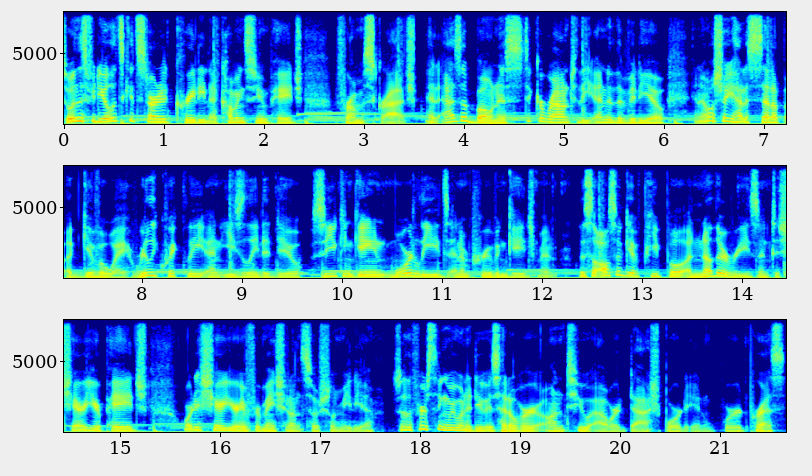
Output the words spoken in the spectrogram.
So in this video, let's get started creating a coming soon page from scratch. And as a bonus, stick around to the end of the video and I will show you how to set up a giveaway really quickly and easily to do so you can gain more leads and improve engagement. This will also give people another reason to share your page or to share your information on social media. So the first thing we want to do is head over onto our dashboard in WordPress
